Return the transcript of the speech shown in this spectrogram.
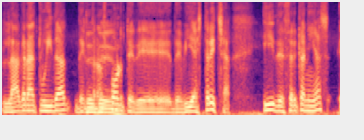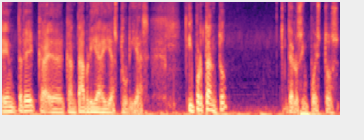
la gratuidad del De- de- transporte de, de vía estrecha y de cercanías entre eh, Cantabria y Asturias. Y por tanto, de los impuestos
